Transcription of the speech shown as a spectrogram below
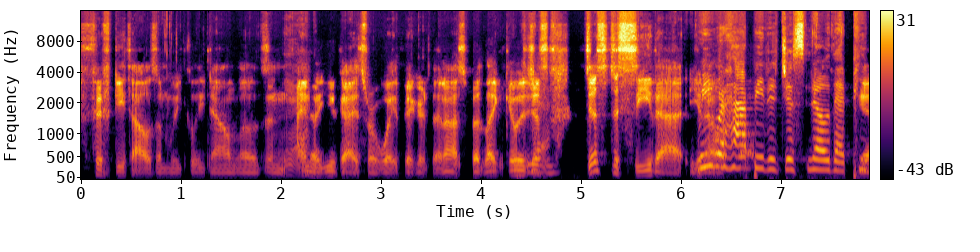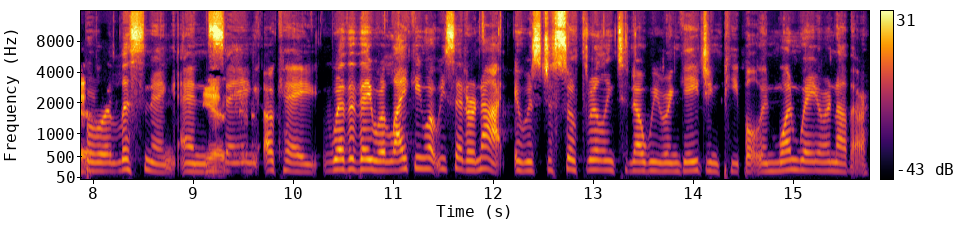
50,000 weekly downloads and yeah. I know you guys were way bigger than us but like it was just yeah. just to see that we know, were happy to just know that people yeah. were listening and saying okay whether they were liking what we said or not it was just so thrilling to know we were engaging people in one way or another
